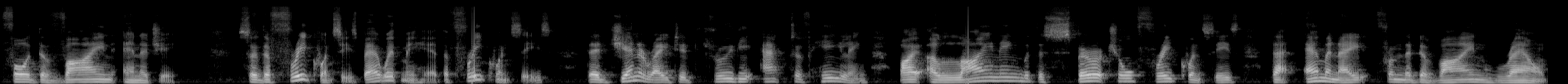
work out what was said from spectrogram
for divine energy. So the frequencies, bear with me here, the frequencies they're generated through the act of healing by aligning with the spiritual frequencies that emanate from the divine realm.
